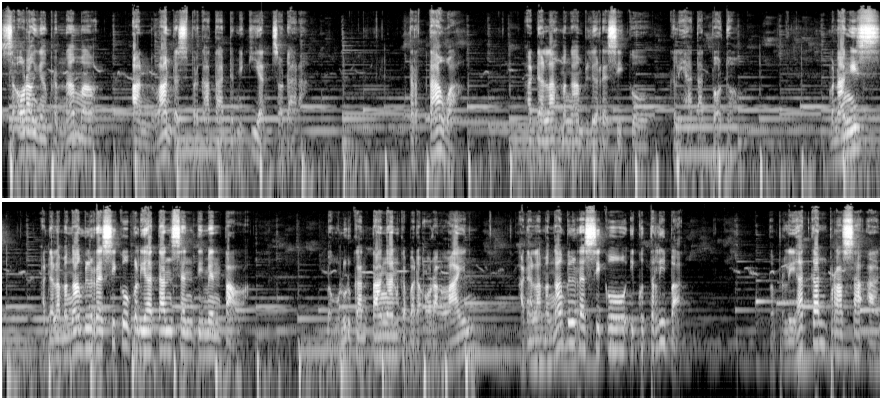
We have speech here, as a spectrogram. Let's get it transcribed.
Seorang yang bernama Ann Landes berkata demikian, saudara. Tertawa adalah mengambil resiko kelihatan bodoh. Menangis adalah mengambil resiko kelihatan sentimental. Mengulurkan tangan kepada orang lain adalah mengambil resiko ikut terlibat. Memperlihatkan perasaan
